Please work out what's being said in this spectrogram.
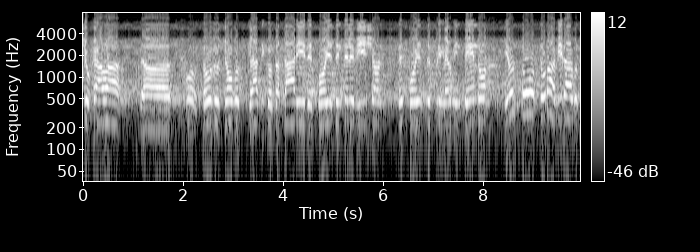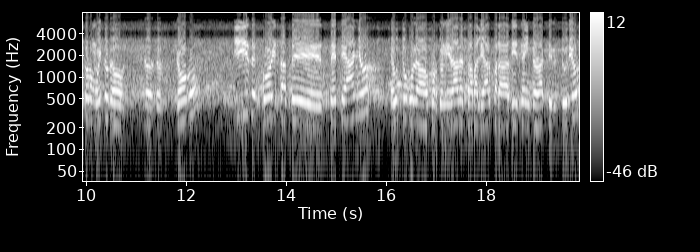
jogava uh, todos os jogos clássicos da Atari, depois em television, depois do primeiro Nintendo. Eu estou toda a vida gostando muito do, do, do jogo. E depois, há sete anos, eu tive de trabalhar para Disney Interactive Studios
